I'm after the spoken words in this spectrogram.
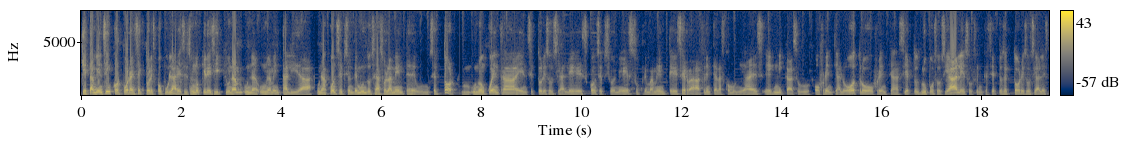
que también se incorpora en sectores populares. Eso no quiere decir que una, una, una mentalidad, una concepción de mundo sea solamente de un sector. Uno encuentra en sectores sociales concepciones supremamente cerradas frente a las comunidades étnicas o, o frente a lo otro, o frente a ciertos grupos sociales o frente a ciertos sectores sociales,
